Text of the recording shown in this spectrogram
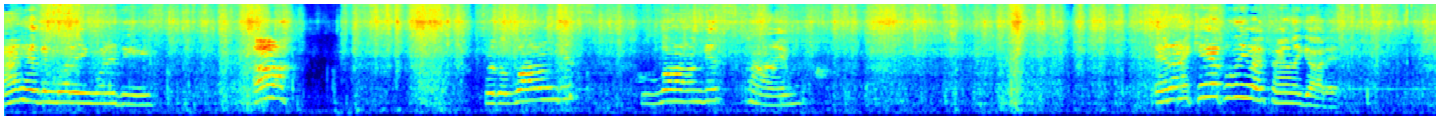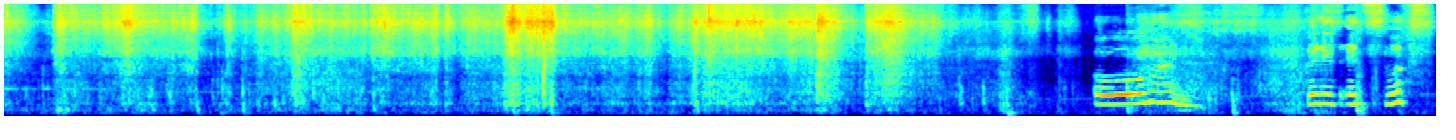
I have been wanting one of these. Ah! For the longest, longest time. And I can't believe I finally got it. Oh my goodness, it looks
